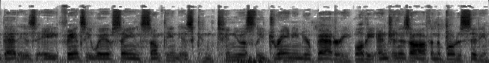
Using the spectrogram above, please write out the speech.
that is a fancy way of saying something is continuously draining your battery while the engine is off and the boat is sitting,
